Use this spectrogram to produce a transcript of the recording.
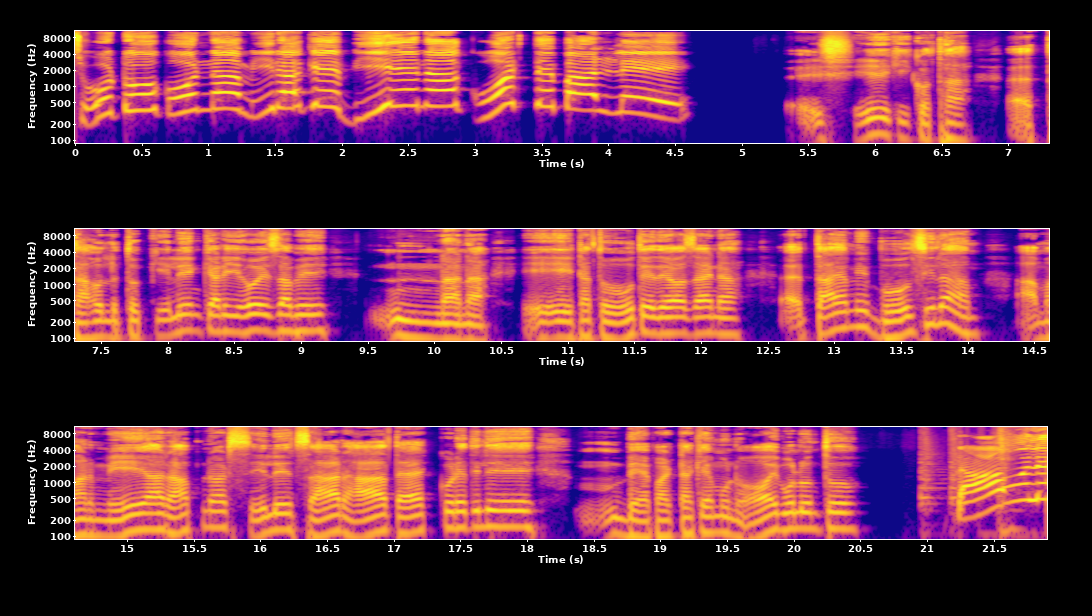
ছোট কন্যা মীরাকে বিয়ে না করতে পারলে। সে কি কথা? তাহলে তো কেলেঙ্কারি হয়ে যাবে। না না এটা তো হতে দেওয়া যায় না। তাই আমি বলছিলাম, আমার মেয়ে আর আপনার ছেলে চার হাত এক করে দিলে ব্যাপারটা কেমন হয় বলুন তো? তাহলে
